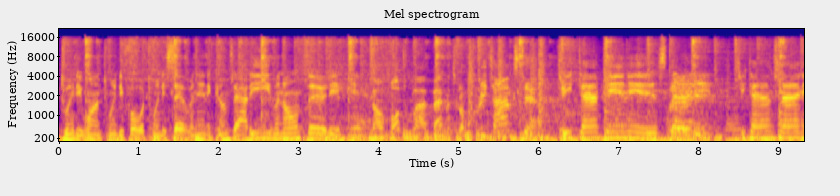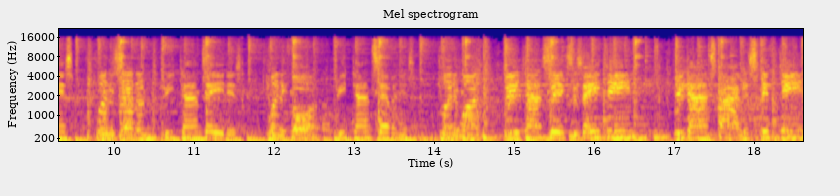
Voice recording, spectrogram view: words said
21, 24, 27, and it comes out even on 30. Yeah. Now multiply backwards from 3 times 10. 3 times 10 is 30. 3 times 9 is 27. 3 times 8 is 24. 3 times 7 is 21. 3 times 6 is 18. 3 times 5 is 15.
